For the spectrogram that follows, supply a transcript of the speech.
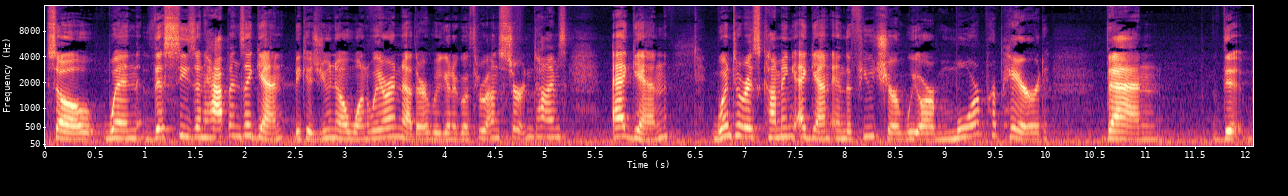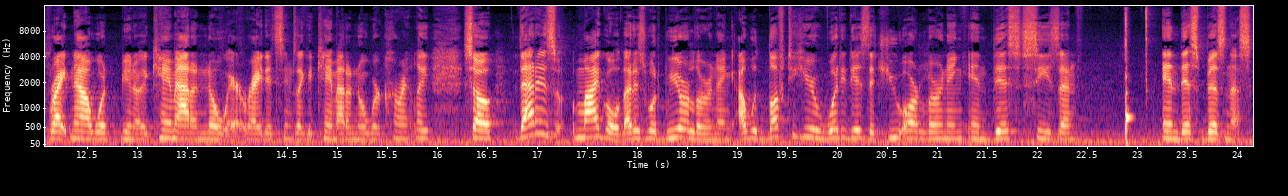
So when this season happens again, because you know one way or another, we're going to go through uncertain times again winter is coming again in the future. We are more prepared than the, right now what you know it came out of nowhere right it seems like it came out of nowhere currently so that is my goal that is what we are learning i would love to hear what it is that you are learning in this season in this business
